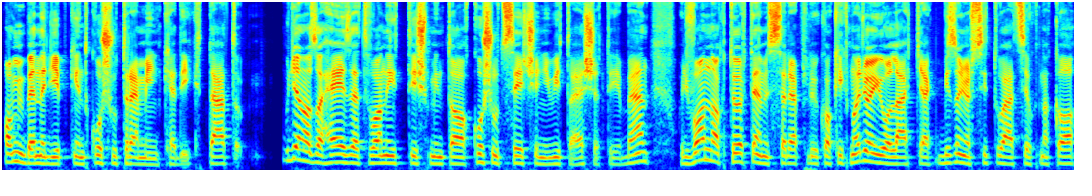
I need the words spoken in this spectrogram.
amiben egyébként Kossuth reménykedik. Tehát Ugyanaz a helyzet van itt is, mint a Kossuth Széchenyi vita esetében, hogy vannak történelmi szereplők, akik nagyon jól látják bizonyos szituációknak a,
